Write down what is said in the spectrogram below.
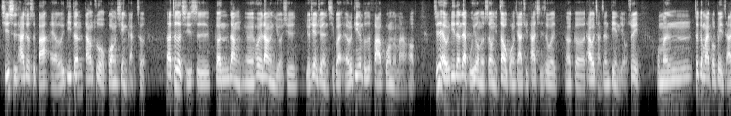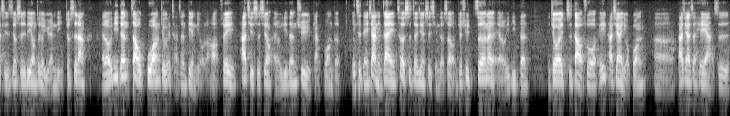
其实它就是把 LED 灯当做光线感测。那这个其实跟让呃会让有些有些人觉得很奇怪，LED 灯不是发光的吗？哈，其实 LED 灯在不用的时候，你照光下去，它其实会那个它会产生电流。所以我们这个 microbit 它其实就是利用这个原理，就是让 LED 灯照光就会产生电流了哈。所以它其实是用 LED 灯去感光的。因此，等一下你在测试这件事情的时候，你就去遮那个 LED 灯。你就会知道说，诶，它现在有光，呃，它现在是黑暗，是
